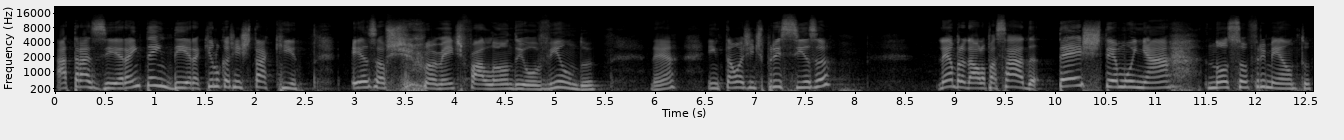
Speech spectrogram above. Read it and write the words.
a trazer, a entender aquilo que a gente está aqui exaustivamente falando e ouvindo, né? então a gente precisa Lembra da aula passada? Testemunhar no sofrimento.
